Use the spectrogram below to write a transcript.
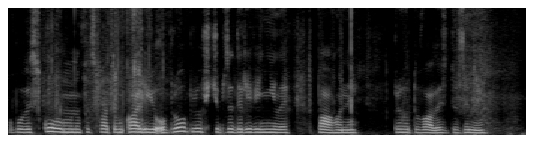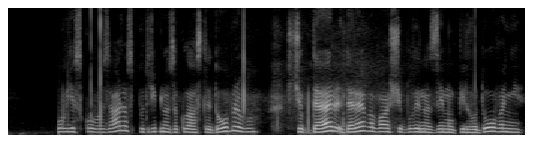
обов'язково монофосфатом калію оброблю, щоб задерев'яніли пагони, приготувались до зими. Обов'язково зараз потрібно закласти добриво, щоб дерева ваші були на зиму підгодовані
